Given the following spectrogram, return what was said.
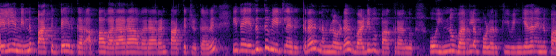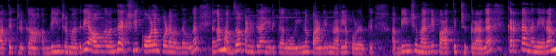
வெளியே நின்று பார்த்துக்கிட்டே இருக்கார். அப்பா வராரா வராரான்னு பார்த்துட்டு இருக்காரு இதை எதிர்த்து வீட்டில் இருக்கிற நம்மளோட வடிவு பார்க்குறாங்க. ஓ இன்னும் வரல போல இருக்கு. இவங்க தான் நின்று பார்த்துட்டு இருக்கான் அப்படின்ற மாதிரி அவங்க வந்து ஆக்சுவலி கோலம் போட வந்தவங்க. இதெல்லாம் அப்சர்வ் பண்ணிட்டு தான் இருக்காங்க. ஓ இன்னும் பாண்டியன் வரல போல இருக்கு அப்படின்ற மாதிரி பார்த்துட்டு இருக்கிறாங்க கரெக்டாக அந்த நேரம்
